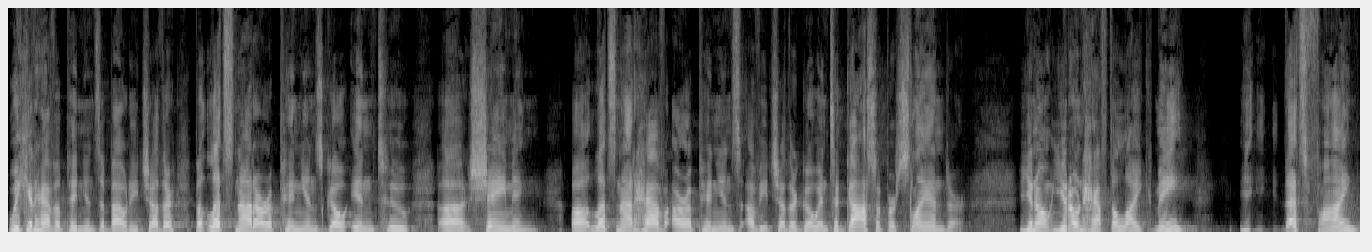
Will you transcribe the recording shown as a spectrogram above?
We can have opinions about each other, but let's not our opinions go into uh, shaming. Uh, let's not have our opinions of each other go into gossip or slander. You know, you don't have to like me. That's fine.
